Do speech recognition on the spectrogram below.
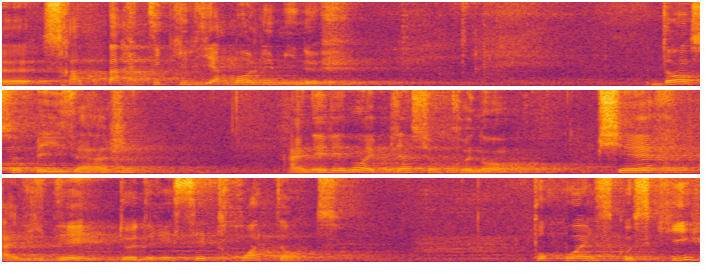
euh, sera particulièrement lumineux. Dans ce paysage, un élément est bien surprenant. Pierre a l'idée de dresser trois tentes. Pourquoi est-ce qu'au ski,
